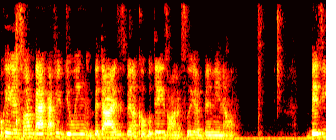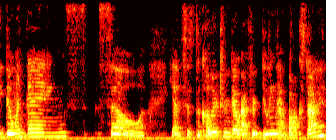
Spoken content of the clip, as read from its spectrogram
Okay guys, so I'm back after doing the dyes. It's been a couple days, honestly. I've been, you know, busy doing things. So yeah, this is the color turned out after doing that box dye.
